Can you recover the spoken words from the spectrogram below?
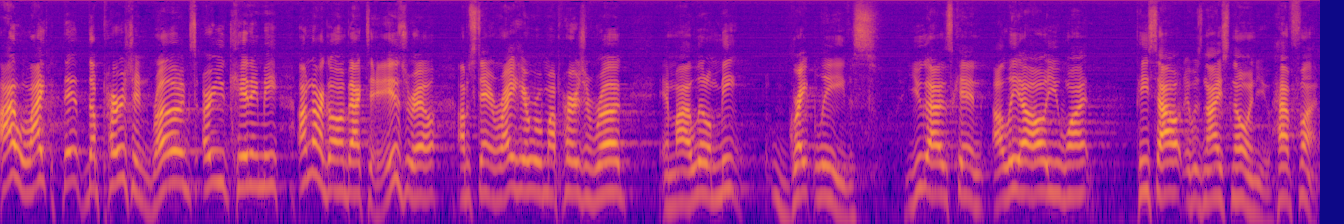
I like the, the Persian rugs. Are you kidding me? I'm not going back to Israel. I'm staying right here with my Persian rug and my little meat grape leaves. You guys can aliyah all you want. Peace out. It was nice knowing you. Have fun.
